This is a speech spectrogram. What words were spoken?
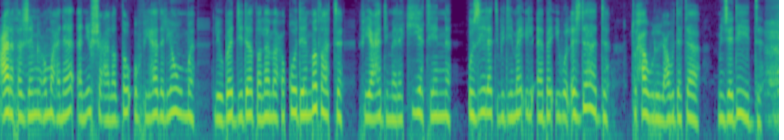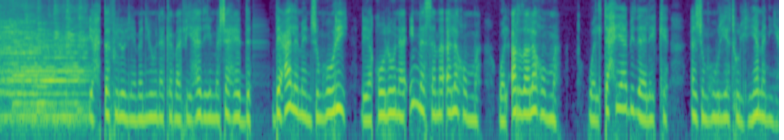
عرف الجميع معنى أن يشعل الضوء في هذا اليوم ليبدد ظلام عقود مضت في عهد ملكية أزيلت بدماء الآباء والأجداد تحاول العودة من جديد. يحتفل اليمنيون كما في هذه المشاهد بعالم جمهوري ليقولون إن السماء لهم والأرض لهم ولتحيا بذلك الجمهورية اليمنية.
